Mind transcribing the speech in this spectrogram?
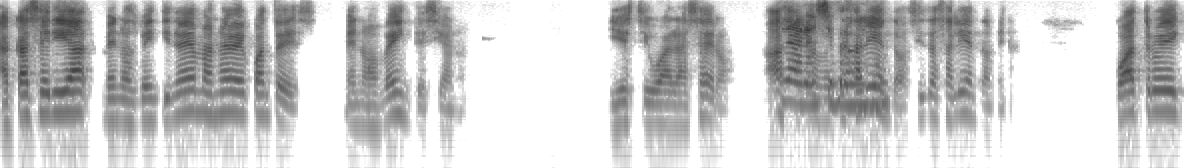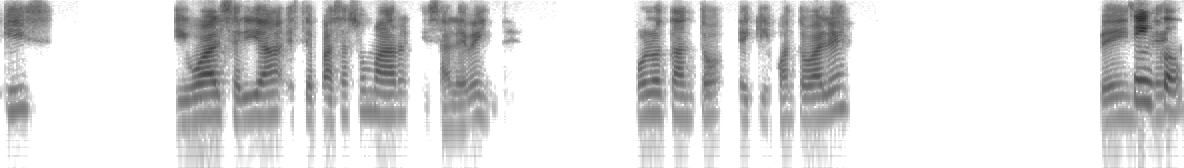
Acá sería menos 29 más 9, ¿cuánto es? Menos 20, ¿sí o no? Y esto igual a 0. Ah, sí, Claro, profe, sí, está saliendo, sí está saliendo, mira. 4x igual sería, este pasa a sumar y sale 20. Por lo tanto, x ¿cuánto vale? 20 5.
